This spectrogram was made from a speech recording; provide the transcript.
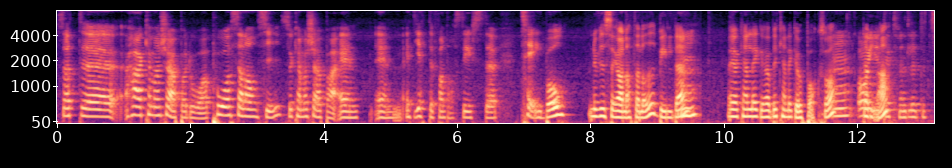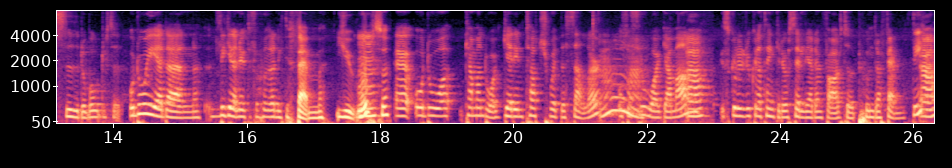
Så att eh, här kan man köpa då på Salancy så kan man köpa en, en, ett jättefantastiskt eh, table. Nu visar jag Nathalie bilden. Mm. Jag kan lägga, vi kan lägga upp också. Mm. Oj, Denna. ett jättefint litet sidobord typ. Och då är den, ligger den ute för 195 euros. Eh, och då kan man då get in touch with the seller och så Ah. frågar man, Ja, skulle du kunna tänka dig att sälja den för typ 150? ja.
